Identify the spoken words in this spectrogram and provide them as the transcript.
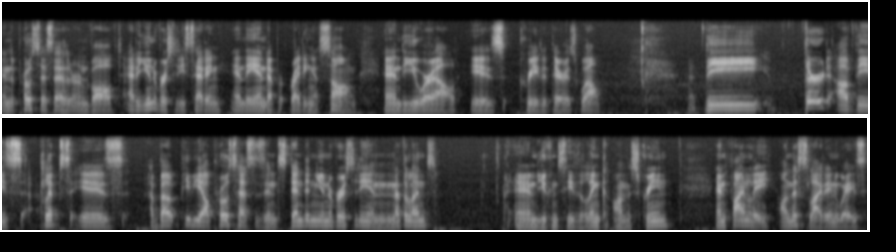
and the process that are involved at a university setting, and they end up writing a song, and the URL is created there as well. The third of these clips is about PBL processes in Stenden University in the Netherlands. And you can see the link on the screen. And finally, on this slide anyways,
